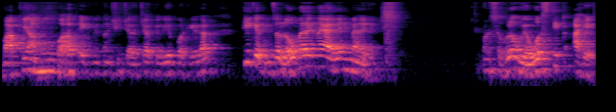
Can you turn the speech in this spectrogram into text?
बाकी आम्ही पाहत एकमेकांशी चर्चा केली आहे पटलेला. ठीक आहे तुमचं लव्ह मॅरेज नाही अरेंज मॅरेज आहे. पण सगळं व्यवस्थित आहे.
